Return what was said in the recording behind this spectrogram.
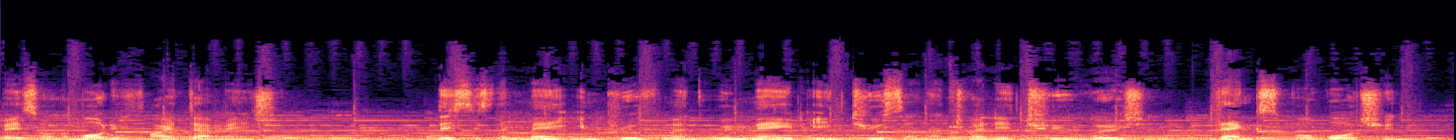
based on the modified dimension. This is the main improvement we made in 2022 version. Thanks for watching.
